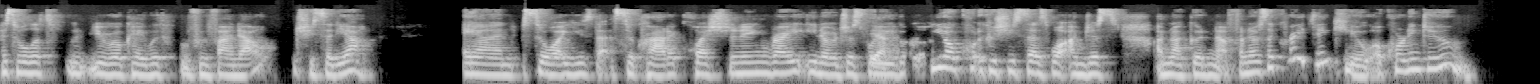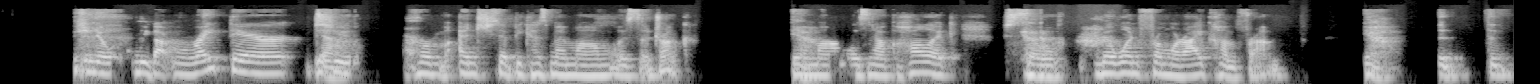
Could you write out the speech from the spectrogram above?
I said, well, let's you're okay with if we find out? She said, Yeah. And so I use that Socratic questioning, right? You know, just where yeah. you go, you know, because she says, Well, I'm just, I'm not good enough. And I was like, Great, thank you. According to whom? You know, we got right there to yeah. her and she said, Because my mom was a drunk. Yeah. My mom was an alcoholic. So yeah. no one from where I come from. Yeah. The, the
